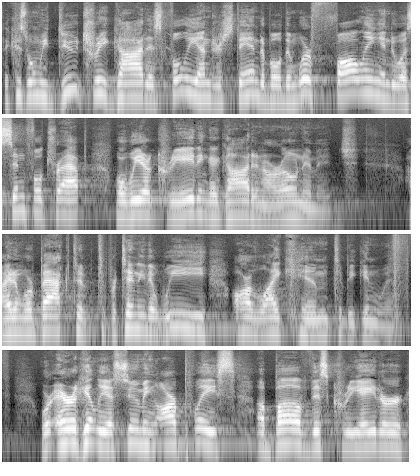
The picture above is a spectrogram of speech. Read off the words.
Because when we do treat God as fully understandable, then we're falling into a sinful trap where we are creating a God in our own image. Right? And we're back to, to pretending that we are like Him to begin with. We're arrogantly assuming our place above this creator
